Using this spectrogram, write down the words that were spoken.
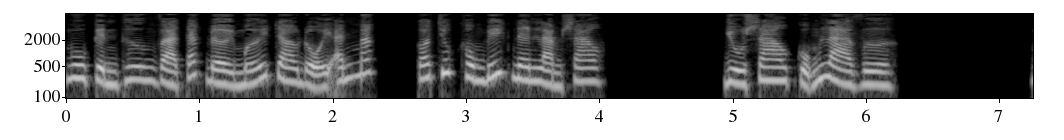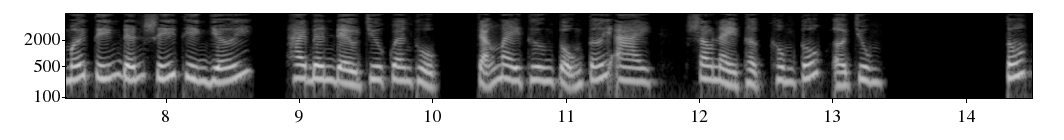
Ngô kình thương và các đời mới trao đổi ánh mắt, có chút không biết nên làm sao. Dù sao cũng là vừa. Mới tiến đến sĩ thiên giới, hai bên đều chưa quen thuộc, chẳng may thương tổn tới ai, sau này thật không tốt ở chung. Tốt.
